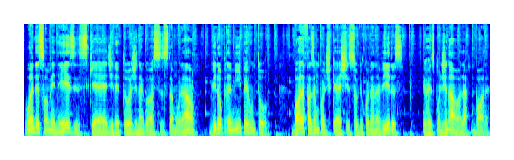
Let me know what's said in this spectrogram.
O Anderson Menezes, que é diretor de negócios da Mural, virou para mim e perguntou: Bora fazer um podcast sobre o coronavírus? Eu respondi na hora: Bora.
